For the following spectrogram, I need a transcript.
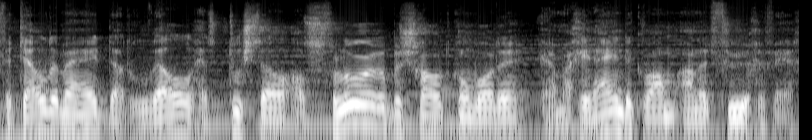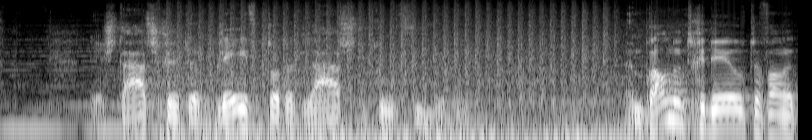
vertelde mij dat hoewel het toestel als verloren beschouwd kon worden, er maar geen einde kwam aan het vuurgevecht. De staatsschutter bleef tot het laatste toe vuren. Een brandend gedeelte van het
